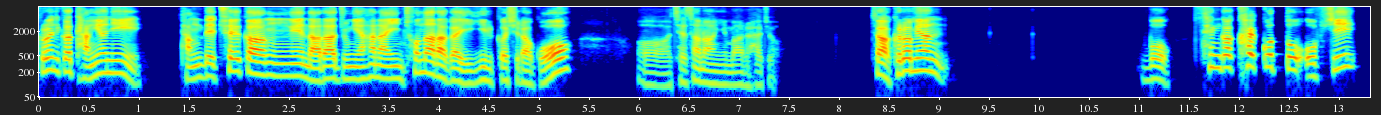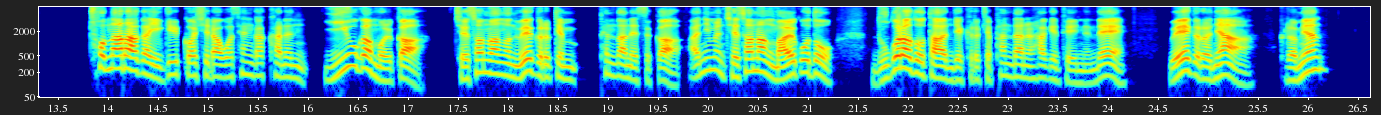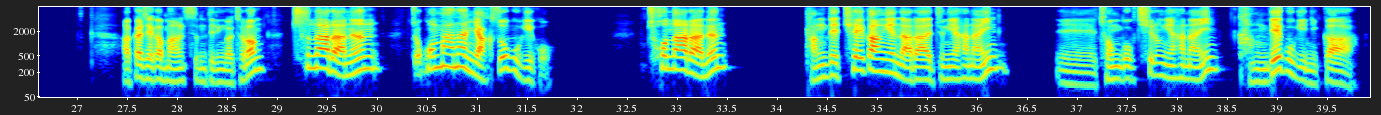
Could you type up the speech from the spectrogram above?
그러니까 당연히 당대 최강의 나라 중에 하나인 초나라가 이길 것이라고 어, 제선왕이 말을 하죠. 자, 그러면 뭐 생각할 것도 없이 초나라가 이길 것이라고 생각하는 이유가 뭘까? 제선왕은 왜 그렇게 판단했을까? 아니면 제선왕 말고도 누구라도 다 이제 그렇게 판단을 하게 돼 있는데 왜 그러냐? 그러면 아까 제가 말씀드린 것처럼 추나라는 조그만한 약소국이고 초나라는 당대 최강의 나라 중에 하나인 예, 전국 칠웅의 하나인 강대국이니까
